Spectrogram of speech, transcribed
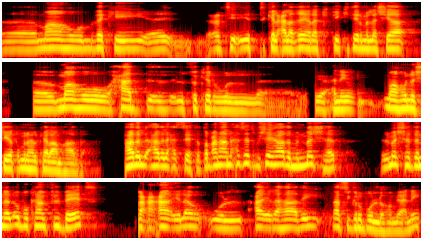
آه، ما هو ذكي آه، يتكل على غيرك في كثير من الأشياء ما هو حاد الفكر وال يعني ما هو نشيط من هالكلام هذا. هذا اللي- هذا اللي حسيته. طبعا أنا حسيت بالشيء هذا من مشهد. المشهد إن الأبو كان في البيت مع عائله والعائلة هذه ناس يقربون لهم يعني.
